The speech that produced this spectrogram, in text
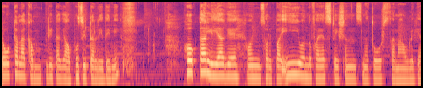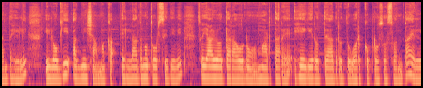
ಟೋಟಲಾಗಿ ಕಂಪ್ಲೀಟಾಗಿ ಆಪೋಸಿಟಲ್ಲಿದ್ದೀನಿ ಹೋಗ್ತಾ ಲಿಯಾಗೆ ಒಂದು ಸ್ವಲ್ಪ ಈ ಒಂದು ಫೈರ್ ಸ್ಟೇಷನ್ಸ್ನ ತೋರಿಸ್ತಾನ ಅವಳಿಗೆ ಅಂತ ಹೇಳಿ. ಇಲ್ಲೋಗಿ ಅಗ್ನಿಶಾಮಕ ಎಲ್ಲದನ್ನು ತೋರಿಸಿದ್ದೀವಿ ಸೊ ಯಾವ್ಯಾವ ಥರ ಅವರು ಮಾಡ್ತಾರೆ, ಹೇಗಿರುತ್ತೆ ಅದರದ್ದು ವರ್ಕ್ ಪ್ರೋಸೆಸ್ ಅಂತ ಎಲ್ಲ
